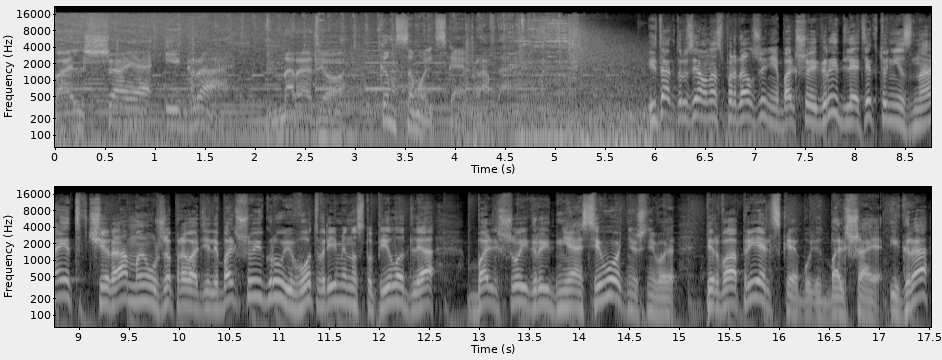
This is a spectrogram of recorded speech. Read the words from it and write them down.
Большая игра на радио «Комсомольская правда». Итак, друзья, у нас продолжение большой игры. Для тех, кто не знает, вчера мы уже проводили большую игру, и вот время наступило для большой игры дня сегодняшнего. Первоапрельская будет большая игра.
